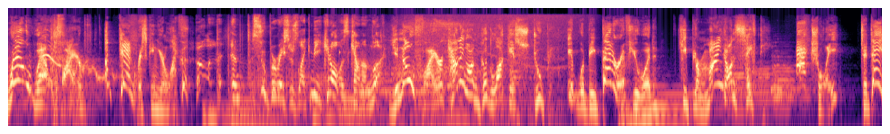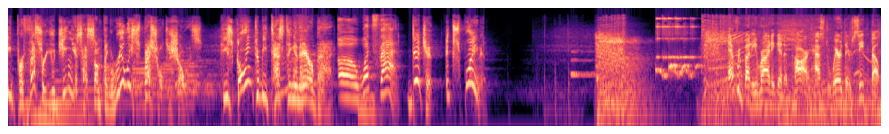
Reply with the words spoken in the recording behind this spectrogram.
Well, well, Fire. Again risking your life. And super racers like me can always count on luck. You know, Fire, counting on good luck is stupid. It would be better if you would keep your mind on safety. Actually, today, Professor Eugenius has something really special to show us. He's going to be testing an airbag. Uh, what's that? Digit, explain it. Everybody riding in a car has to wear their seatbelt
